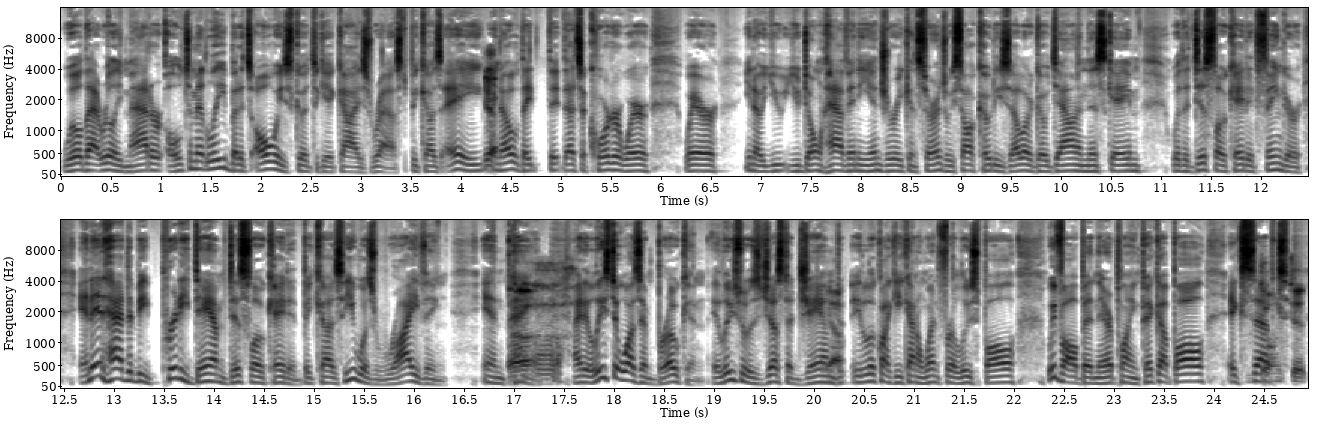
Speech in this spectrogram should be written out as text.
will that really matter ultimately, but it's always good to get guys rest because a Yeah. you know they, they that's a quarter where where you know you you don't have any injury concerns. We saw Cody Zeller go down in this game with a dislocated finger, and it had to be pretty damn dislocated because he was writhing in pain. And at least it wasn't broken. At least it was just a jammed. Yeah. It looked like he kind of went for a loose ball. We've all been there playing pickup ball, except it.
